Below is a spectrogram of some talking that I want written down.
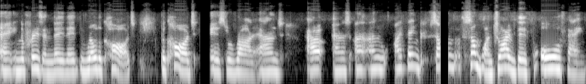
uh, in the prison they, they wrote the card. The card is run and uh, and and I think some someone drive this whole thing.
